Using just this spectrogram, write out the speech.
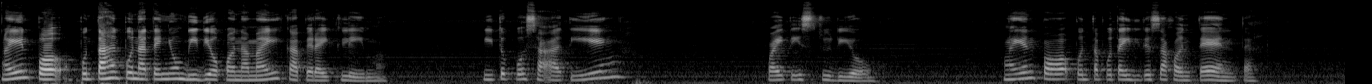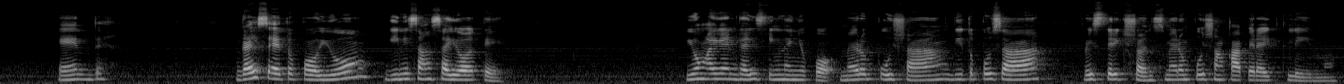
Ngayon po, puntahan po natin yung video ko na may copyright claim dito po sa ating YT Studio. Ngayon po, punta po tayo dito sa content. And, guys, ito po yung ginisang sayote. Yung ayan guys, tingnan nyo po. Meron po siyang, dito po sa restrictions, meron po siyang copyright claim.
